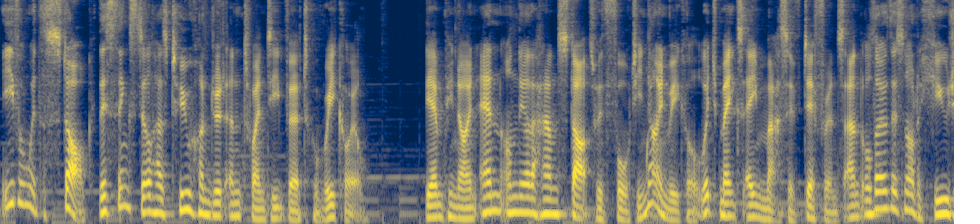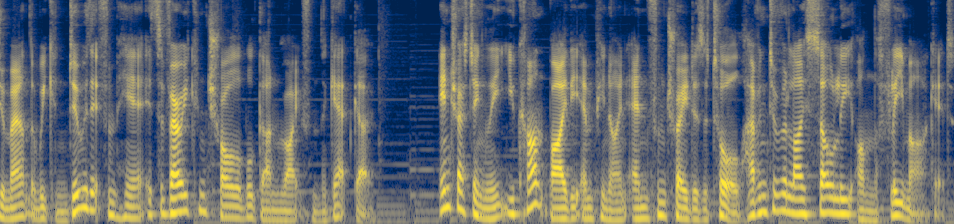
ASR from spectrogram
even with the stock, this thing still has 220 vertical recoil. The MP9N on the other hand starts with 49 recoil, which makes a massive difference, and although there's not a huge amount that we can do with it from here, it's a very controllable gun right from the get-go. Interestingly, you can't buy the MP9N from traders at all, having to rely solely on the flea market.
